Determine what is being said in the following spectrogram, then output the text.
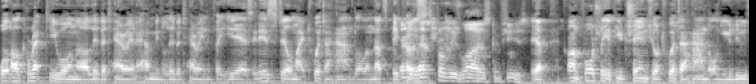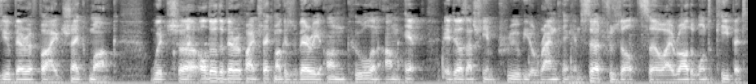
Well, I'll correct you on uh, libertarian. I haven't been a libertarian for years. It is still my Twitter handle, and that's because. Yeah, that's probably why I was confused. Yeah. Unfortunately, if you change your Twitter handle, you lose your verified checkmark, which, uh, although the verified checkmark is very uncool and unhip, it does actually improve your ranking in search results, so I rather want to keep it.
